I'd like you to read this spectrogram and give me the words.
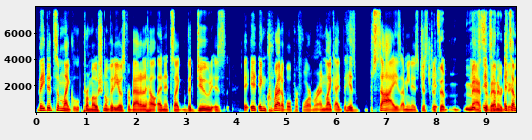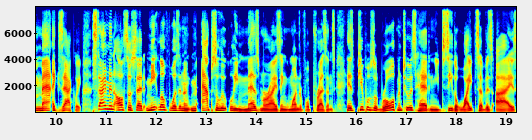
They did some like promotional videos for Bat Out of Hell, and it's like the dude is. I- i- incredible performer and like I- his size i mean is just It's a massive it's a- energy. it's a ma- exactly. Steinman also said Meatloaf was an um, absolutely mesmerizing, wonderful presence. His pupils would roll up into his head, and you'd see the whites of his eyes,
